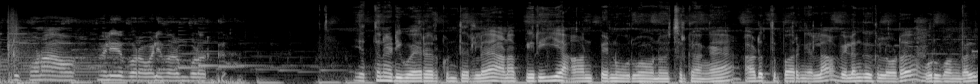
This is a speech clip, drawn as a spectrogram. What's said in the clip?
இப்படி போனால் வெளியில் போகிற வழி வரும் போல இருக்குது எத்தனை அடி உயரம் இருக்குன்னு தெரில ஆனால் பெரிய ஆண் பெண் உருவம் ஒன்று வச்சுருக்காங்க. அடுத்து பாருங்கள் எல்லாம் விலங்குகளோட உருவங்கள்.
